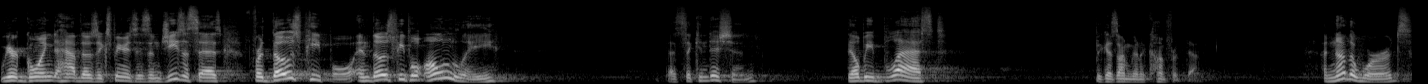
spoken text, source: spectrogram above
We are going to have those experiences. And Jesus says, for those people and those people only, that's the condition, they'll be blessed because I'm going to comfort them. In other words,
